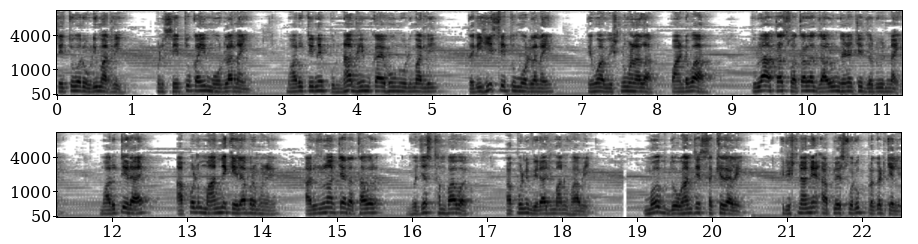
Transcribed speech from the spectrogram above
सेतूवर उडी मारली पण सेतू काही मोडला नाही. मारुतीने पुन्हा भीम काय होऊन उडी मारली? तरीही सेतू मोडला नाही. तेव्हा विष्णू म्हणाला पांडवा तुला आता स्वतःला जाळून घेण्याची जरुरी नाही. मारुती राय आपण मान्य केल्याप्रमाणे अर्जुनाच्या रथावर ध्वजस्तंभावर आपण विराजमान व्हावे. मग दोघांचे सख्य झाले. कृष्णाने आपले स्वरूप प्रकट केले.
